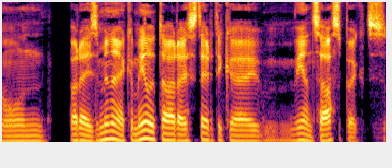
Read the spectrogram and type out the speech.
Un pareizi minēja, ka militārais te ir tikai viens aspekts.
